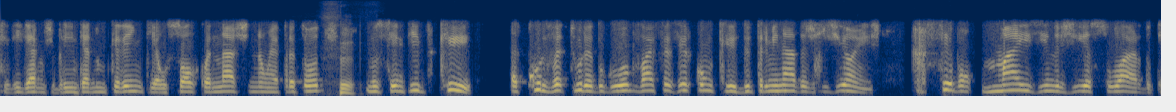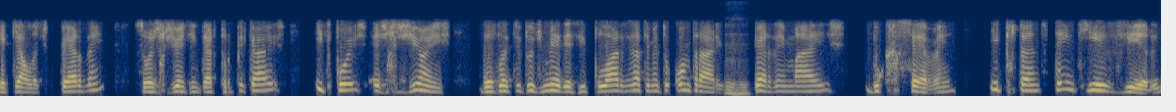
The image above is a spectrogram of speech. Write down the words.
que digamos, brincando um bocadinho, que é o Sol quando nasce não é para todos, Hum. no sentido que a curvatura do globo vai fazer com que determinadas regiões recebam mais energia solar do que aquelas que perdem, são as regiões intertropicais, e depois as regiões das latitudes médias e polares, exatamente o contrário, Uhum. perdem mais do que recebem, e portanto tem que haver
